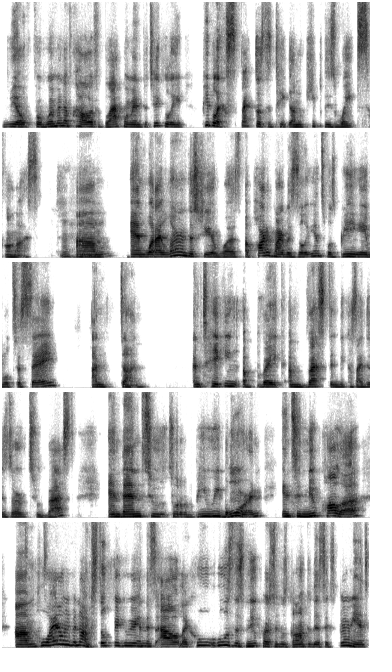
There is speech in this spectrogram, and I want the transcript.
you know, for women of color, for Black women particularly, people expect us to take on keep these weights on us. Mm-hmm. Um, and what I learned this year was a part of my resilience was being able to say, I'm done. I'm taking a break. I'm resting because I deserve to rest and then to sort of be reborn into new Paula, um, who I don't even know. I'm still figuring this out. Like, who who's this new person who's gone through this experience?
